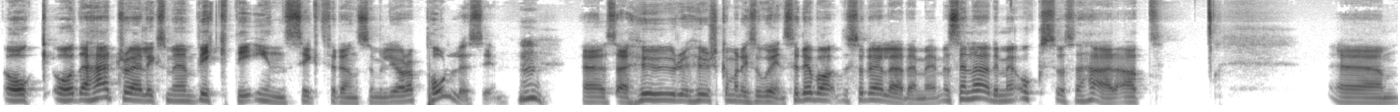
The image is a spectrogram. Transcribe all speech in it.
Och, och det här tror jag liksom är en viktig insikt för den som vill göra policy. Mm. Uh, så här, hur, hur ska man liksom gå in? Så det, var, så det lärde jag mig. Men sen lärde jag mig också så här att uh,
